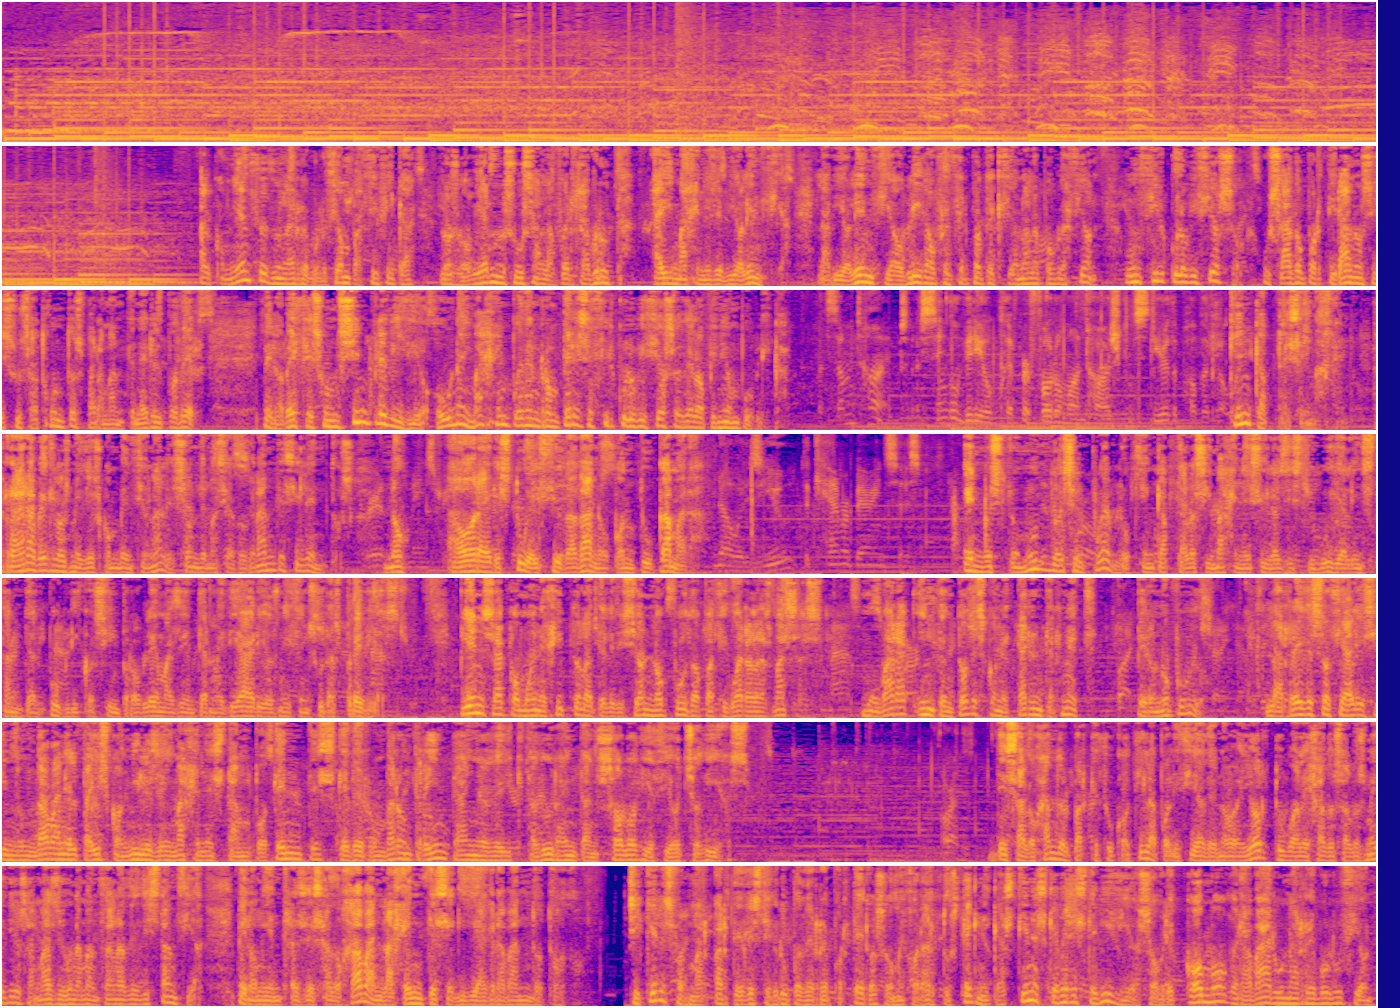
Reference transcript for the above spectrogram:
Al comienzo de una revolución pacífica, los gobiernos usan la fuerza bruta. Hay imágenes de violencia. La violencia obliga a ofrecer protección a la población. Un círculo vicioso, usado por tiranos y sus adjuntos para mantener el poder. Pero a veces un simple vídeo o una imagen pueden romper ese círculo vicioso de la opinión pública. ¿Quién capta esa imagen? Rara vez los medios convencionales son demasiado grandes y lentos. No, ahora eres tú el ciudadano con tu cámara. En nuestro mundo es el pueblo quien capta las imágenes y las distribuye al instante al público sin problemas de intermediarios ni censuras previas. Piensa cómo en Egipto la televisión no pudo apaciguar a las masas. Mubarak intentó desconectar Internet, pero no pudo. Las redes sociales inundaban el país con miles de imágenes tan potentes que derrumbaron 30 años de dictadura en tan solo 18 días. Desalojando el Parque Zuccotti, la policía de Nueva York tuvo alejados a los medios a más de una manzana de distancia, pero mientras desalojaban la gente seguía grabando todo. Si quieres formar parte de este grupo de reporteros o mejorar tus técnicas, tienes que ver este vídeo sobre cómo grabar una revolución.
